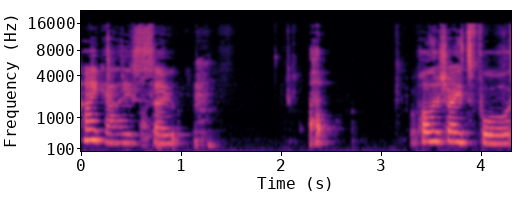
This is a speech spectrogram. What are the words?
Hi guys, so apologise for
